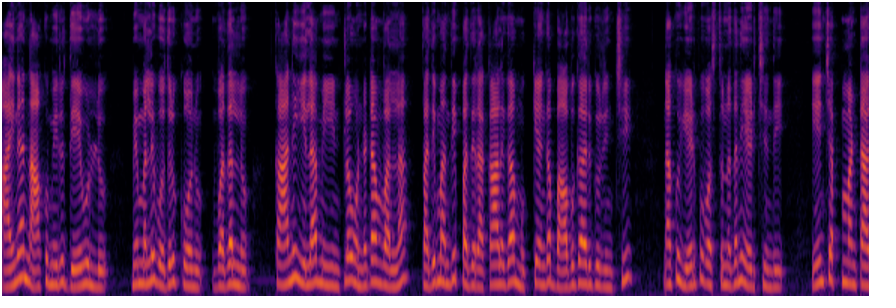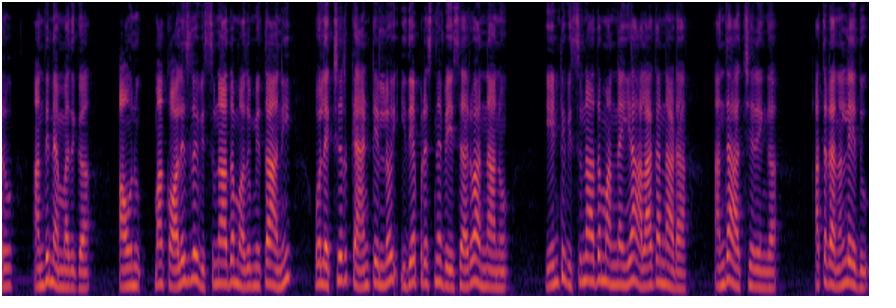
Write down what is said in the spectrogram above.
అయినా నాకు మీరు దేవుళ్ళు. మిమ్మల్ని వదులుకోను వదలను. కానీ ఇలా మీ ఇంట్లో ఉండటం వలన పది మంది పది రకాలుగా ముఖ్యంగా బాబుగారి గురించి నాకు ఏడుపు వస్తున్నదని ఏడ్చింది. ఏం చెప్పమంటారు? అంది నెమ్మదిగా. అవును మా కాలేజీలో విశ్వనాథ మధుమిత అని ఓ లెక్చర్ క్యాంటీన్లో ఇదే ప్రశ్న వేశారు అన్నాను. ఏంటి విశ్వనాథం అన్నయ్య అలాగన్నాడా? అంది ఆశ్చర్యంగా. అతడు అనలేదు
